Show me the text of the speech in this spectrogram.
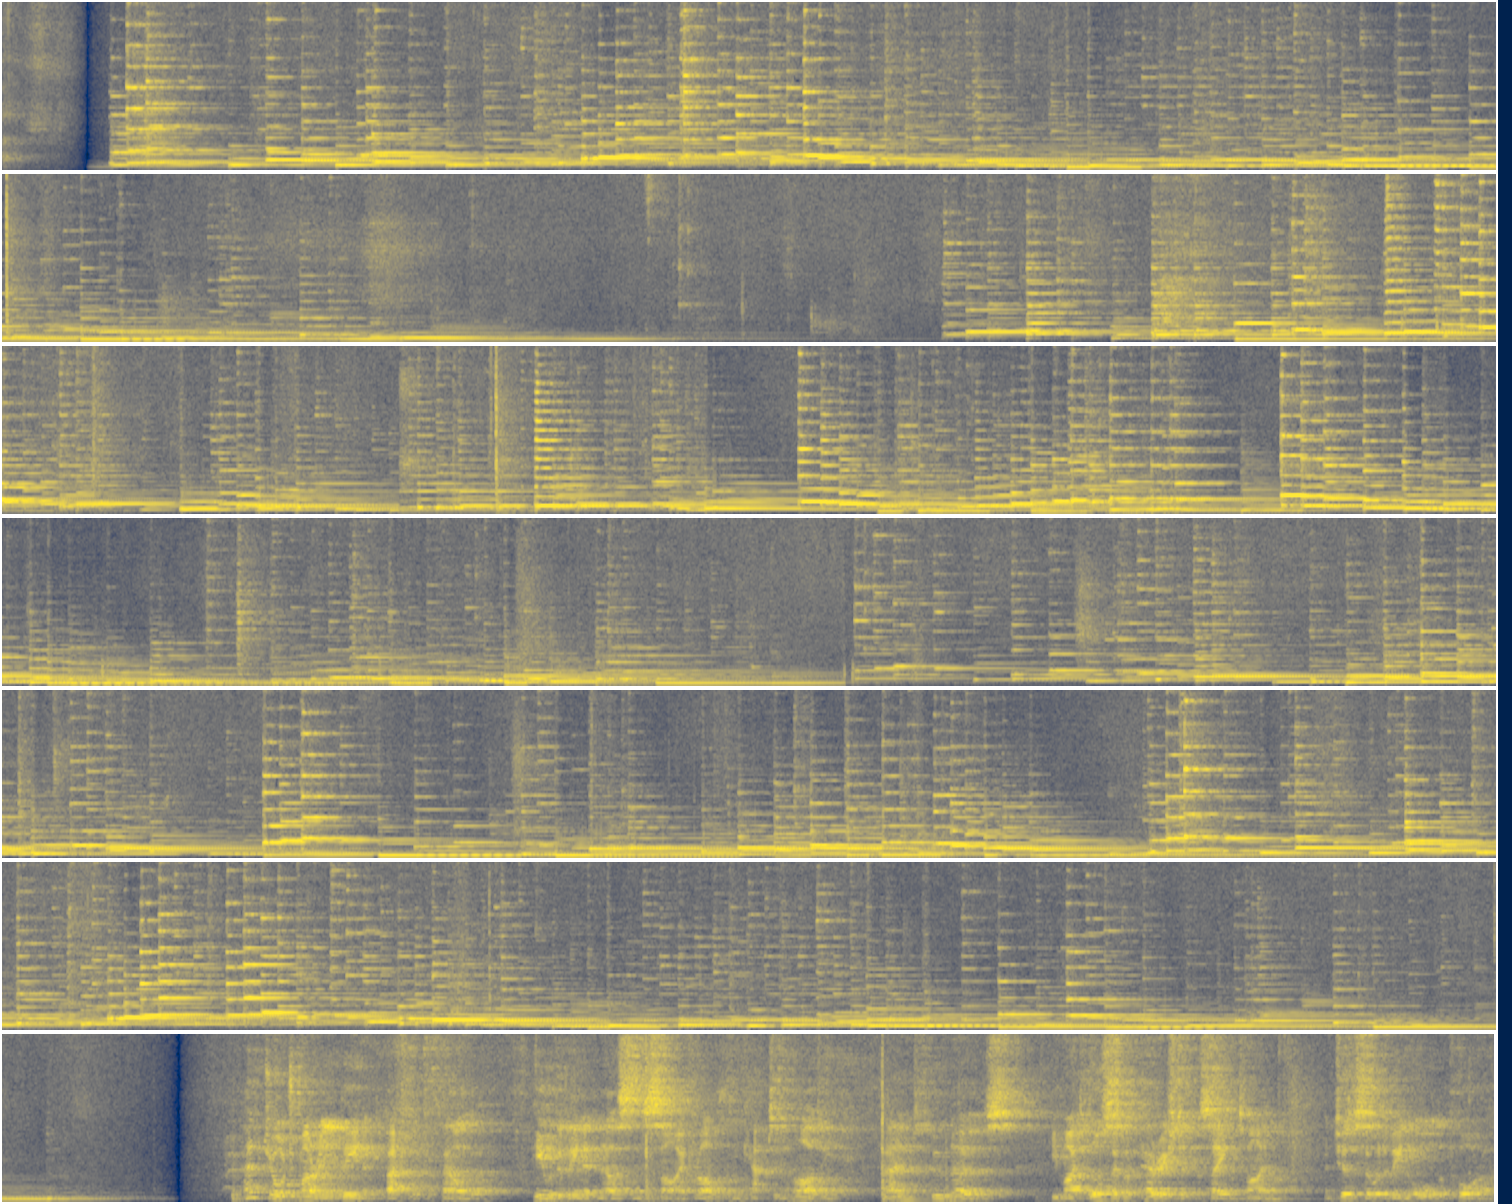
Chichester would have been at Nelson's side rather than Captain Hardy, and who knows, he might also have perished at the same time, and Chichester would have been all the poorer.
